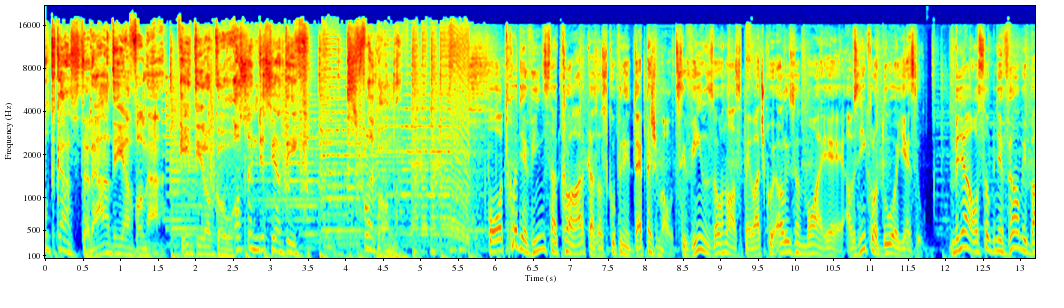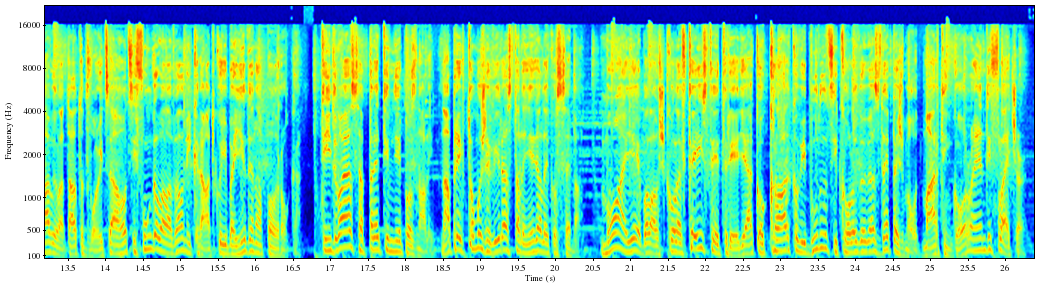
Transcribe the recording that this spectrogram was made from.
Podcast Rádia Vlna. IT rokov 80 s Flebom. Po odchode Vinca Clarka zo skupiny Depeche Mode si Vince zohnal spevačku Alison Moye a vzniklo duo Jezu. Mňa osobne veľmi bavila táto dvojica a hoci fungovala veľmi krátko, iba 1,5 roka. Tí dvaja sa predtým nepoznali, napriek tomu, že vyrastali nedaleko seba. Moa je bola v škole v tej istej triede ako Clarkovi budúci kolegovia z Depeche Mode, Martin Gore a Andy Fletcher.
